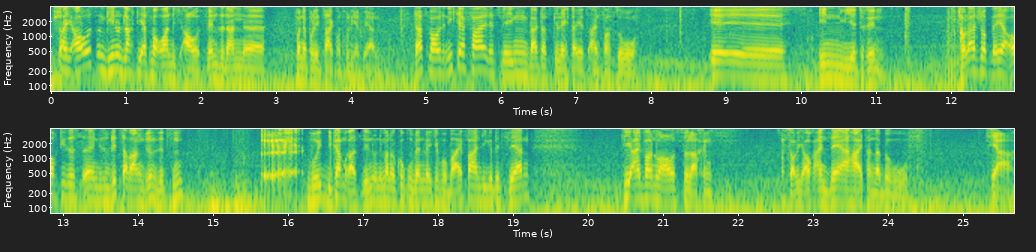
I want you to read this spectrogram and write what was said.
steige aus und gehe und lache die erstmal ordentlich aus, wenn sie dann äh, von der Polizei kontrolliert werden. Das war heute nicht der Fall, deswegen bleibt das Gelächter jetzt einfach so äh, in mir drin. Toller Job wäre ja auch dieses äh, in diesem Blitzerwagen drin sitzen, wo hinten die Kameras sind und immer nur gucken, wenn welche vorbeifahren, die geblitzt werden die einfach nur auszulachen. Das ist, glaube ich, auch ein sehr erheiternder Beruf. Tja.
